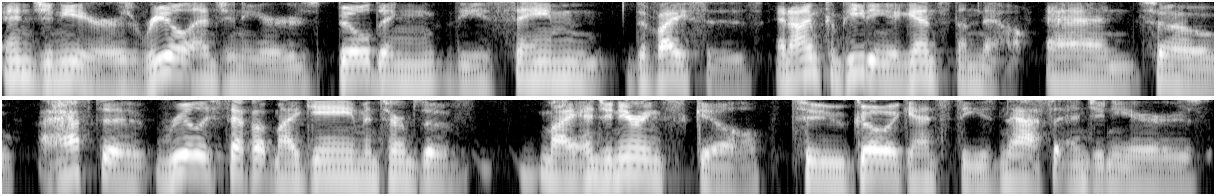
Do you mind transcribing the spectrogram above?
engineers, real engineers, building these same devices, and I'm competing against them now. And so I have to really step up my game in terms of my engineering skill to go against these NASA engineers.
